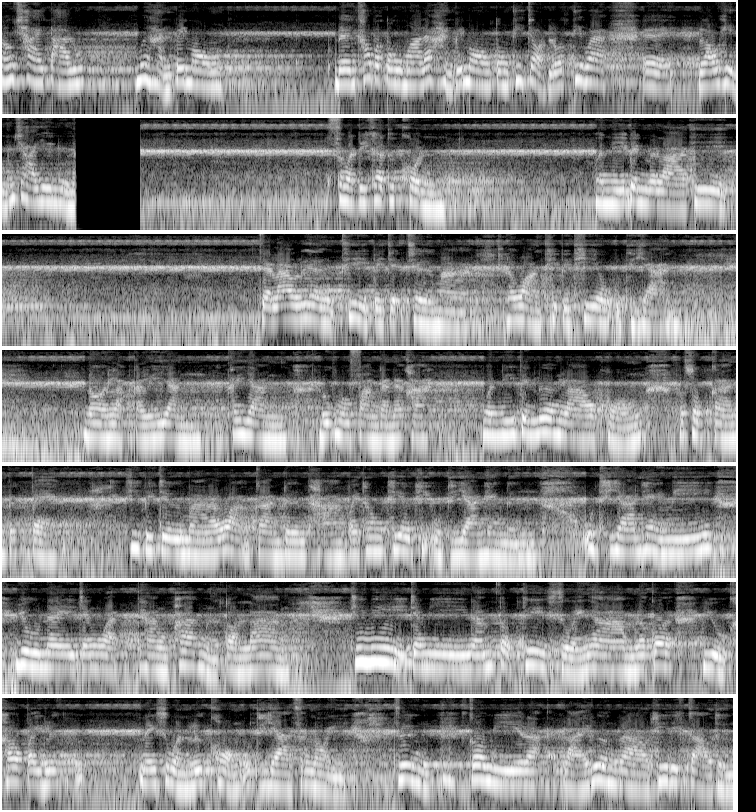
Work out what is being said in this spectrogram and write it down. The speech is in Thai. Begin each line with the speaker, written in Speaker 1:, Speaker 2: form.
Speaker 1: น้องชายตาลุกเมื่อหันไปมอง เดินเข้าประตูมาแล้วหันไปมองตรงที่จอดรถที่ว่า เออเราเห็นผู้ชายยืนอยู่นะ
Speaker 2: สวัสดีค่ะทุกคน วันนี้เป็นเวลาที่ จะเล่าเรื่องที่ไปเจอเจอมา ระหว่างที่ไปเที่ยวอุทยาน นอนหลับกันหรือยัง ถ้ายังลุกมาฟังกันนะคะ วันนี้เป็นเรื่องราวของประสบการณ์แปลกๆ ที่ไปเจอมาระหว่างการเดินทางไปท่องเที่ยวที่อุทยานแห่งหนึ่ง อุทยานแห่งนี้อยู่ในจังหวัดทางภาคเหนือตอนล่าง ที่นี่จะมีน้ำตกที่สวยงาม แล้วก็อยู่เข้าไปลึกในส่วนลึกของอุทยานสักหน่อย ซึ่งก็มีหลายเรื่องราวที่ได้กล่าวถึง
